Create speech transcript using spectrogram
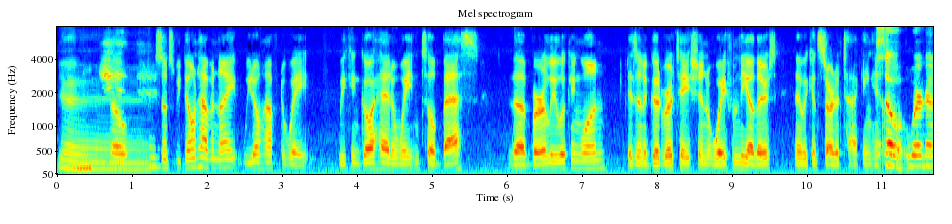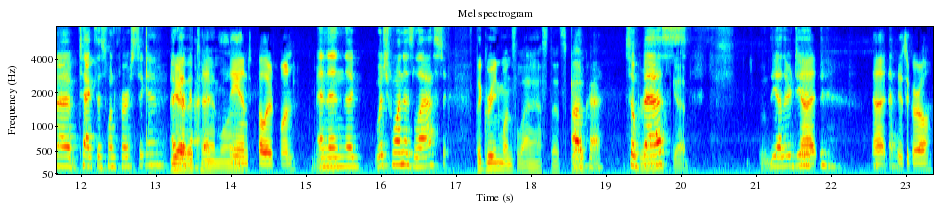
Yay. So, since we don't have a knight, we don't have to wait. We can go ahead and wait until Bes, the burly looking one, is in a good rotation away from the others, and then we can start attacking him. So we're gonna attack this one first again. Yeah, Okay, the got it. tan one. Sand colored one. And then the which one is last? the green one's last. That's good. Okay. So Green, Bes, yep. the other dude, Nut. Nut is a girl.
